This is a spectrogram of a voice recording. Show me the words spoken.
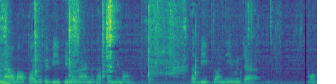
ันนาวเบาตอยจะไปบีบที่โรงงานนะครับ ผมพี่น้อง ถ้าบีบตอนนี้มันจะหอม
